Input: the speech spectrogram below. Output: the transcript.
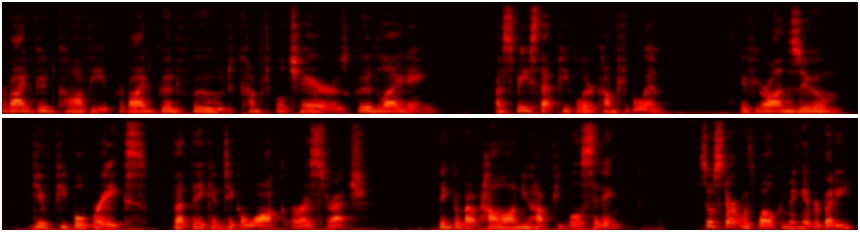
Provide good coffee, provide good food, comfortable chairs, good lighting, a space that people are comfortable in. If you're on Zoom, give people breaks that they can take a walk or a stretch. Think about how long you have people sitting. So start with welcoming everybody,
